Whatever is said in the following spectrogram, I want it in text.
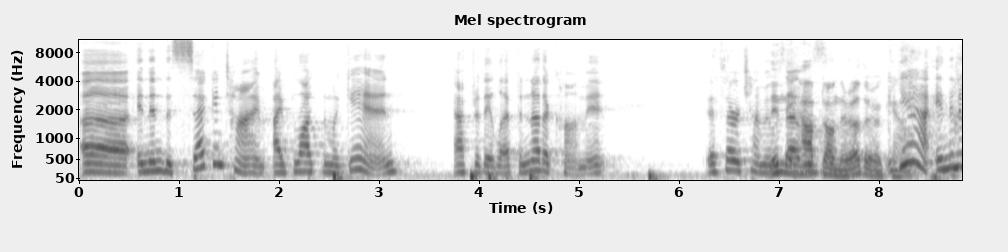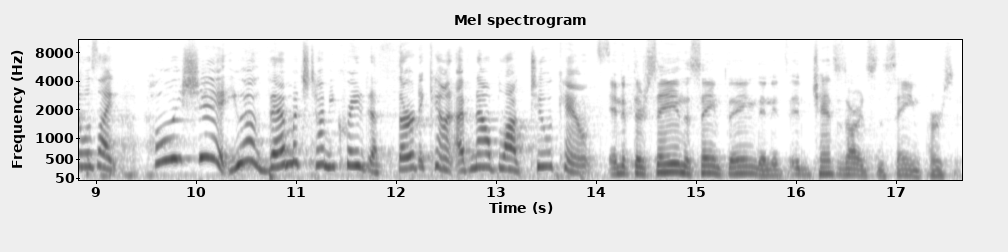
Uh, and then the second time I blocked them again after they left another comment. The third time it was. then was they hopped was, on their other account Yeah, and then it was like, holy shit, you have that much time. You created a third account. I've now blocked two accounts. and if they're saying the same thing then it's it, chances are it's the same person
